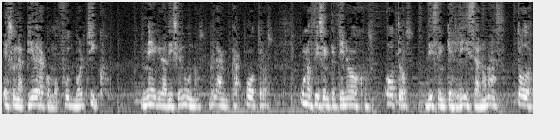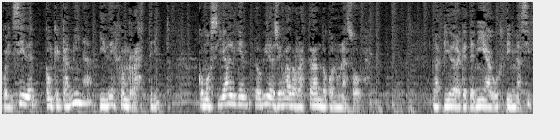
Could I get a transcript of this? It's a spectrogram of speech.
Es una piedra como fútbol chico. Negra dicen unos, blanca otros. Unos dicen que tiene ojos, otros dicen que es lisa nomás. Todos coinciden con que camina y deja un rastrito, como si alguien lo hubiera llevado arrastrando con una soga. La piedra que tenía Agustín Nasif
